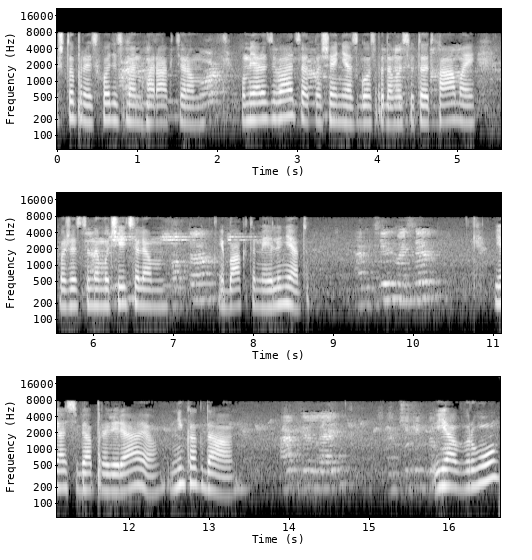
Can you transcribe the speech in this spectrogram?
Что происходит с моим характером? У меня развиваются отношения с Господом и Святой Дхамой, Божественным Учителем и Бхактами или нет? Я себя проверяю? Никогда. Я вру,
